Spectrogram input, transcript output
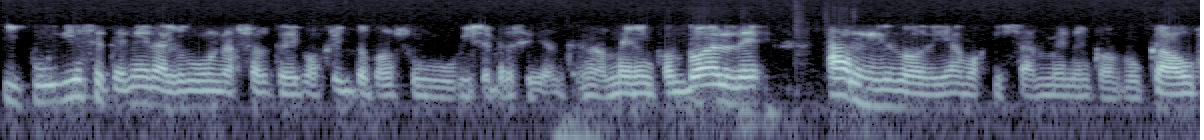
y pudiese tener alguna suerte de conflicto con su vicepresidente. ¿no? Menem con Dualde, algo, digamos, quizás Menem con Rukauf,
